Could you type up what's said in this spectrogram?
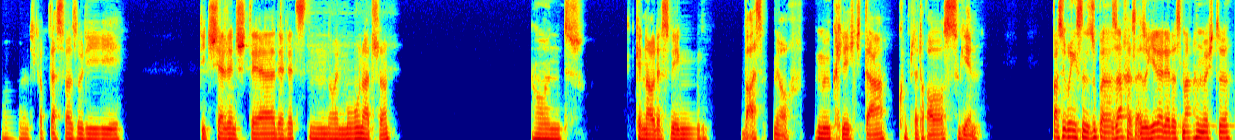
Und ich glaube, das war so die, die Challenge der, der letzten neun Monate. Und genau deswegen war es mir auch möglich, da komplett rauszugehen. Was übrigens eine super Sache ist. Also jeder, der das machen möchte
